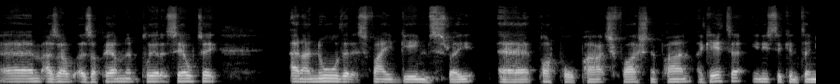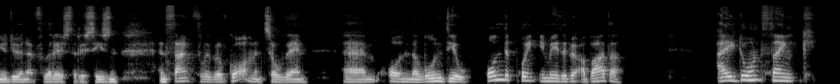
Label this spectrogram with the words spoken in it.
um, as a as a permanent player at Celtic. And I know that it's five games, right? Uh, purple patch, flash in the pan. I get it. He needs to continue doing it for the rest of the season. And thankfully, we've got him until then um, on the loan deal. On the point you made about Abada, I don't think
